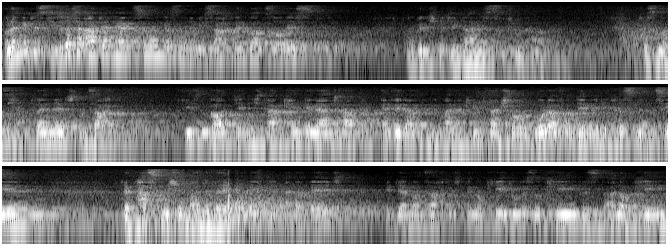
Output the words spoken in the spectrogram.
Und dann gibt es die dritte Art der Reaktion, dass man nämlich sagt, wenn Gott so ist, dann will ich mit ihm gar nichts zu tun haben. Dass man sich abwendet und sagt, diesen Gott, den ich da kennengelernt habe, entweder in meiner Kindheit schon oder von dem mir die Christen erzählen, der passt nicht in meine Welt. Ich lebe in einer Welt, in der man sagt, ich bin okay, du bist okay, wir sind alle okay,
